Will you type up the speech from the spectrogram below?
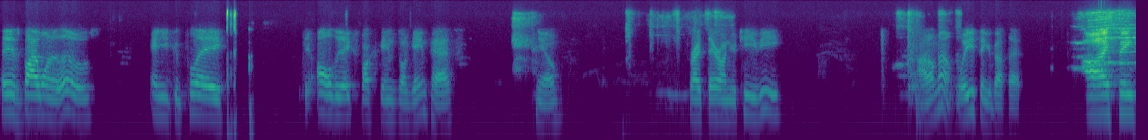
they just buy one of those, and you can play all the Xbox games on Game Pass. You know, right there on your TV. I don't know. What do you think about that? I think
